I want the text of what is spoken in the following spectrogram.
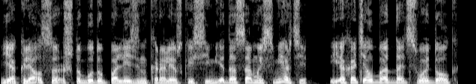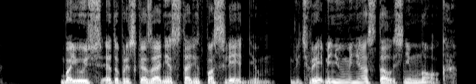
Я клялся, что буду полезен королевской семье до самой смерти, и я хотел бы отдать свой долг. Боюсь, это предсказание станет последним, ведь времени у меня осталось немного».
